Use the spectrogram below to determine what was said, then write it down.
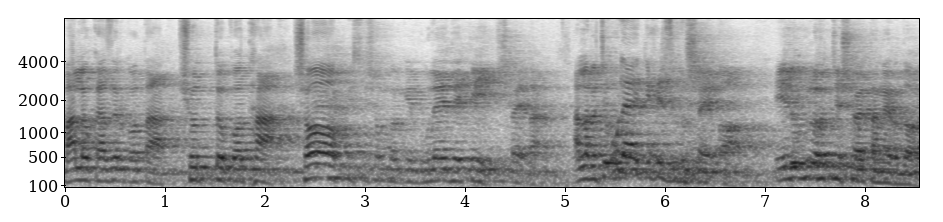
ভালো কাজের কথা, সত্য কথা সব কিছু সম্পর্কে ভুলে দেখে শয়তান। আল্লাহ বলছে, উলাইকে হিজবু শয়তান। এই হচ্ছে শয়তানের দল।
